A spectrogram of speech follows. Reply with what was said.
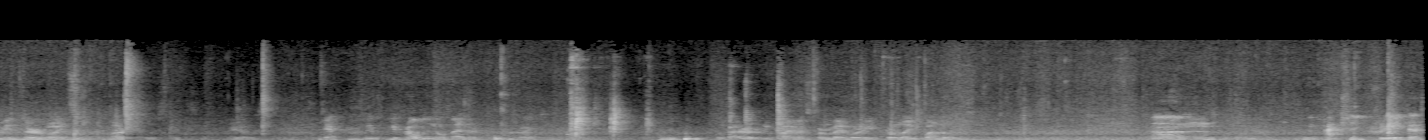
I mean terabytes are realistic. realistic. Yeah, you, you probably know better, right? requirements for memory for like one node? Um, we actually created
